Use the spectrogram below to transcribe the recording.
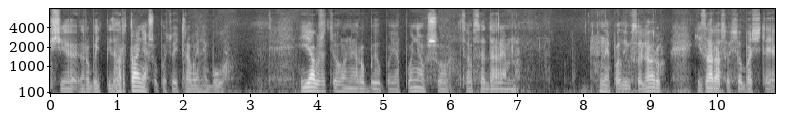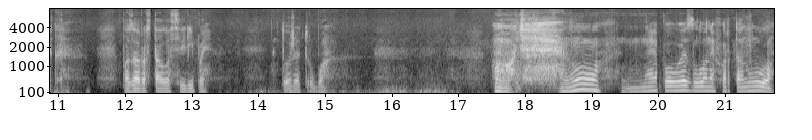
ще робити підгортання, щоб оцієї трави не було. І я вже цього не робив, бо я зрозумів, що це все даремно. Не палив соляру. І зараз ось, бачите, як позаростало свіріпой. Теж труба. От. Ну, не повезло, не фартануло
